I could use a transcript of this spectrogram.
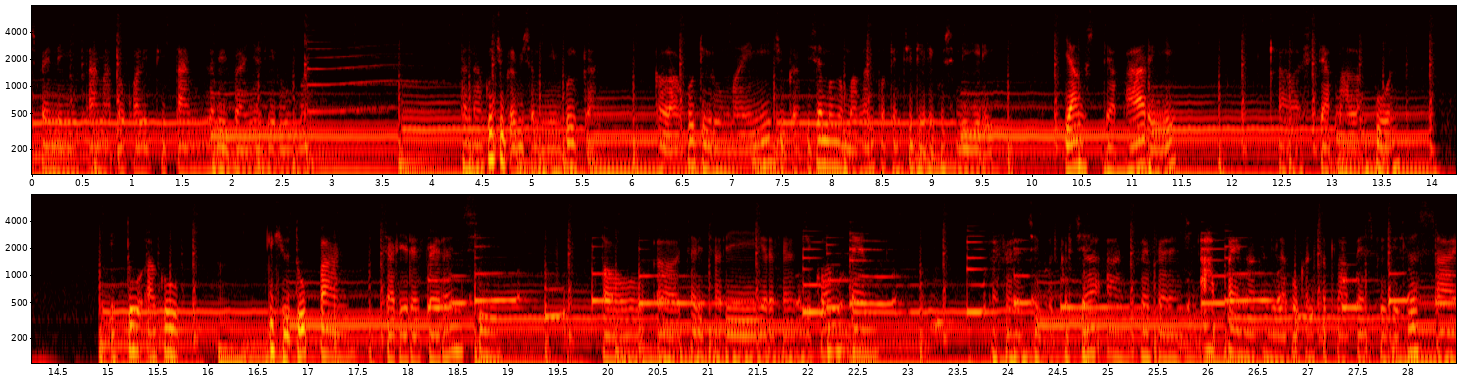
spending time atau quality time lebih banyak di rumah? Dan aku juga bisa menyimpulkan kalau aku di rumah ini juga bisa mengembangkan potensi diriku sendiri. Yang setiap hari uh, setiap malam pun itu aku ke YouTubean cari referensi atau uh, cari-cari referensi konten referensi buat kerjaan referensi apa yang akan dilakukan setelah PSBB selesai.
